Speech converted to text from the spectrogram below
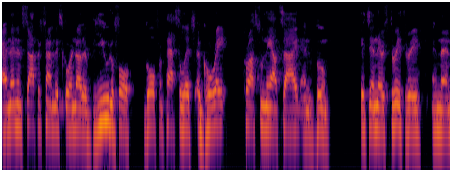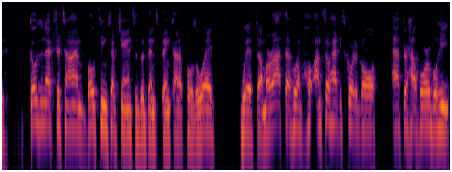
and then in stoppage time they score another beautiful goal from Pasalic, a great cross from the outside, and boom, it's in there. It's three three, and then goes in extra time. Both teams have chances, but then Spain kind of pulls away with uh, Morata, who I'm I'm so happy scored a goal after how horrible he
